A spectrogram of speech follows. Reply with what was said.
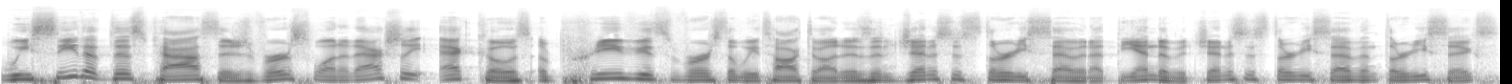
we see that this passage, verse 1, it actually echoes a previous verse that we talked about. It is in Genesis 37, at the end of it, Genesis 37, 36,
